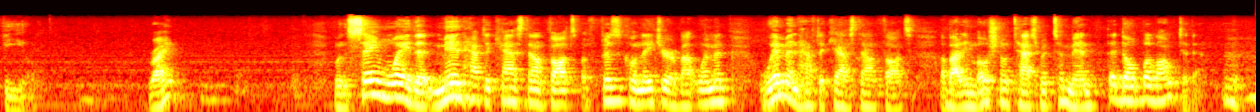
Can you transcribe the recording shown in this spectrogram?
feel. Right? In the same way that men have to cast down thoughts of physical nature about women, women have to cast down thoughts about emotional attachment to men that don't belong to them. Mm-hmm.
